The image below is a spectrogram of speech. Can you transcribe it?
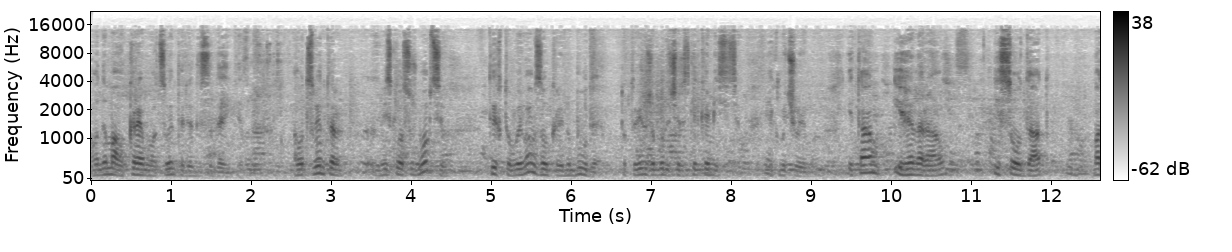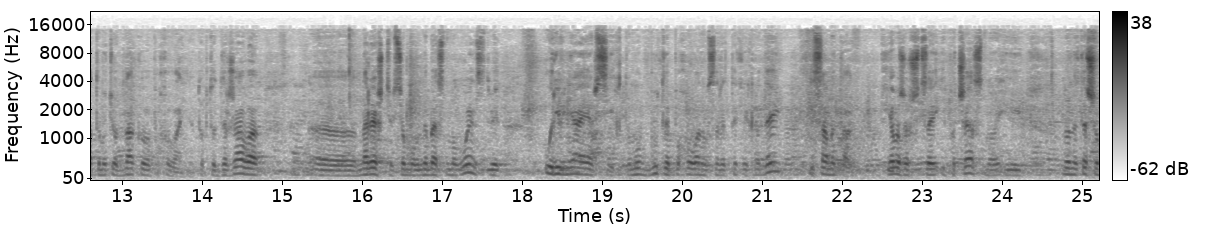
але нема окремого цвинтаря дисидентів. А от цвинтар військовослужбовців, тих, хто воював за Україну, буде. Тобто він вже буде через кілька місяців, як ми чуємо. І там і генерал, і солдат матимуть однакове поховання. Тобто держава е, нарешті в цьому небесному воїнстві урівняє всіх. Тому бути похованим серед таких людей і саме так. Я вважаю, що це і почесно, і ну не те, що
